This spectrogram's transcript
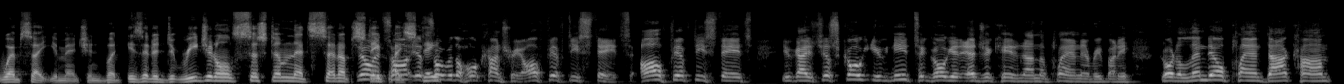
website you mentioned, but is it a regional system that's set up no, state it's by all, state? It's over the whole country, all 50 states, all 50 states. You guys just go. You need to go get educated on the plan. Everybody, go to lindellplan.com.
